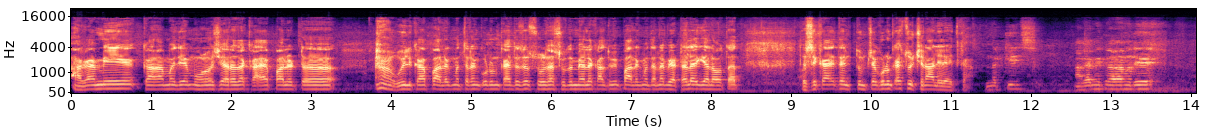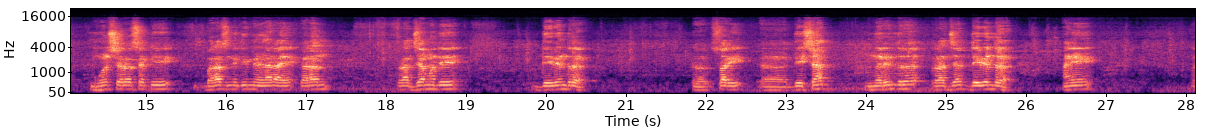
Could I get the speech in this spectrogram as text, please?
आगामी काळामध्ये मोहोळ शहराचा काय पालट अ, होईल का पालकमंत्र्यांकडून काय तसं सुविधा शोधून मिळालं? काल तुम्ही पालकमंत्र्यांना भेटायला गेला होतात. तसे काय त्यां- तुमच्याकडून काय सूचना आलेल्या आहेत का? नक्कीच. आगामी काळामध्ये मोहोळ शहरासाठी बराच निधी मिळणार आहे. कारण राज्यामध्ये देवेंद्र सॉरी देशात नरेंद्र राज्यात देवेंद्र आणि अ,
